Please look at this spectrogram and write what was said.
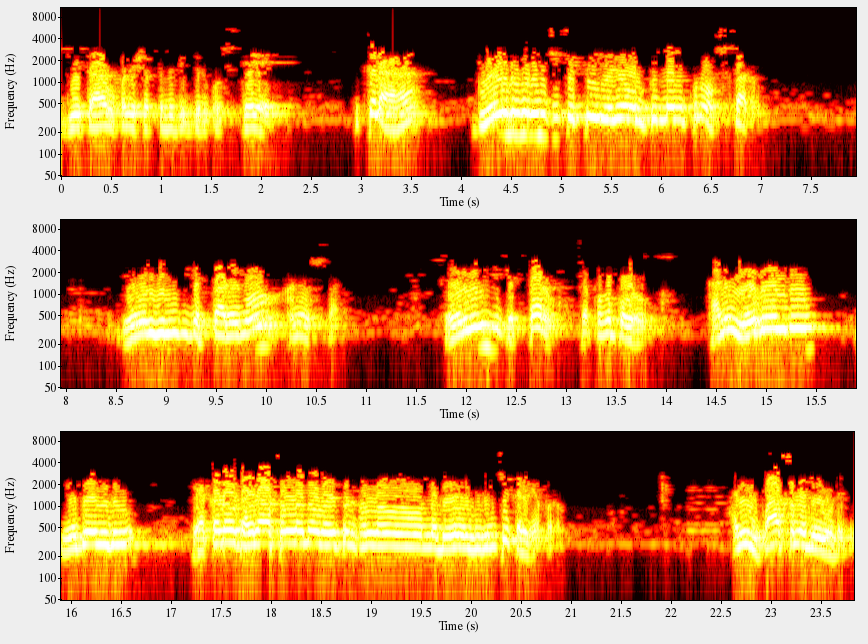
గీత ఉపనిషత్తుల దగ్గరికి వస్తే ఇక్కడ దేవుడి గురించి చెప్పి ఏదో ఉంటుందనుకుని వస్తారు. దేవుడి గురించి చెప్తారేమో అని వస్తారు. దేవుడి గురించి చెప్తారు చెప్పకపోరు. కానీ ఏ దేవుడు ఏ దేవుడు ఎక్కడో కైలాసంలోనో వైకుంఠంలోనో ఉన్న దేవుడి గురించి ఇక్కడ చెప్పరు. అది ఉపాసన దేవుడిది.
